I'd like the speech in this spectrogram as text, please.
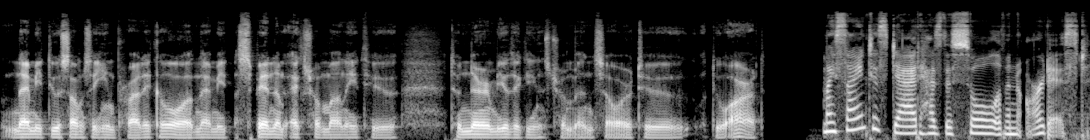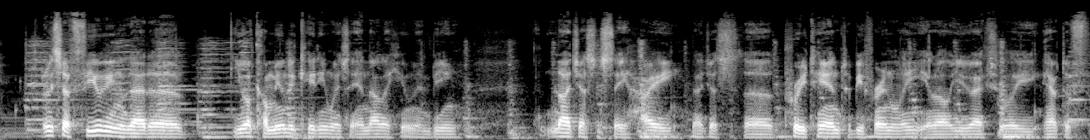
let me do something impractical or let me spend extra money to to learn music instruments or to do art. My scientist dad has the soul of an artist. It's a feeling that uh, you are communicating with another human being, not just to say hi, not just uh, pretend to be friendly. You know, you actually have to f-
